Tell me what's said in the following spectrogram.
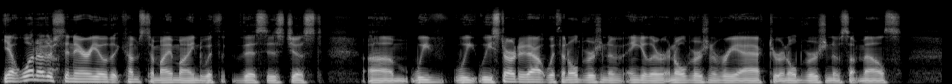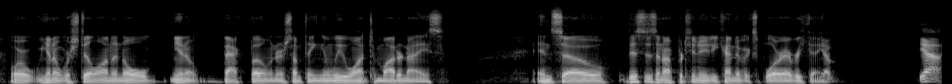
Yeah, one other scenario that comes to my mind with this is just um, we've we we started out with an old version of Angular, an old version of React, or an old version of something else, or you know we're still on an old you know backbone or something, and we want to modernize. And so this is an opportunity to kind of explore everything. Yep. Yeah.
